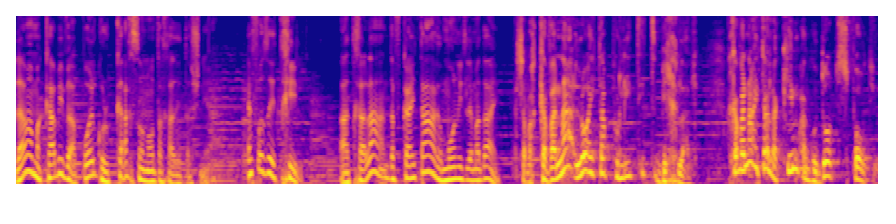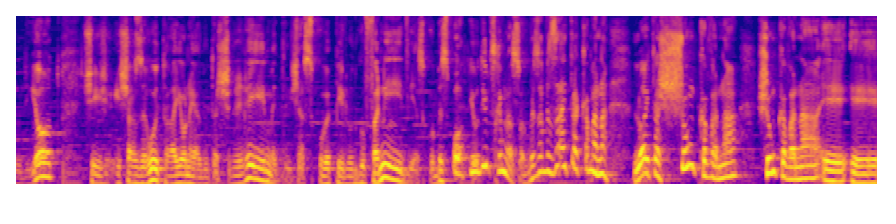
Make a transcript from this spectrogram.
למה מכבי והפועל כל כך שונאות אחת את השנייה? איפה זה התחיל? ההתחלה דווקא הייתה הרמונית למדי. עכשיו, הכוונה לא הייתה פוליטית בכלל. הכוונה הייתה להקים אגודות ספורט יהודיות, שישחזרו את רעיון היהדות השרירים, שיעסקו בפעילות גופנית ויעסקו בספורט, יהודים צריכים לעסוק בזה, וזו הייתה הכוונה. לא הייתה שום כוונה, שום כוונה אה, אה,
